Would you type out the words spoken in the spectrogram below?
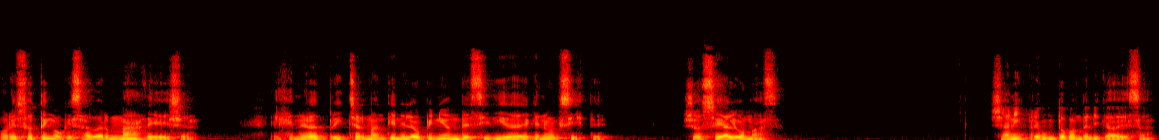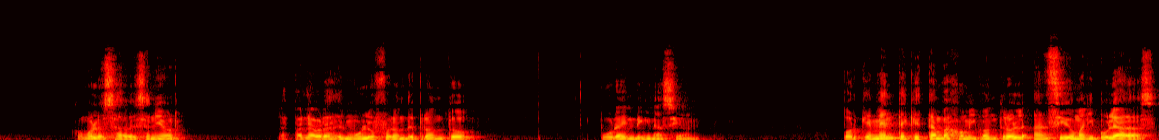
Por eso tengo que saber más de ella. El general Pritchard mantiene la opinión decidida de que no existe. Yo sé algo más. Janis preguntó con delicadeza. ¿Cómo lo sabe, señor? Las palabras del mulo fueron de pronto pura indignación. Porque mentes que están bajo mi control han sido manipuladas,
